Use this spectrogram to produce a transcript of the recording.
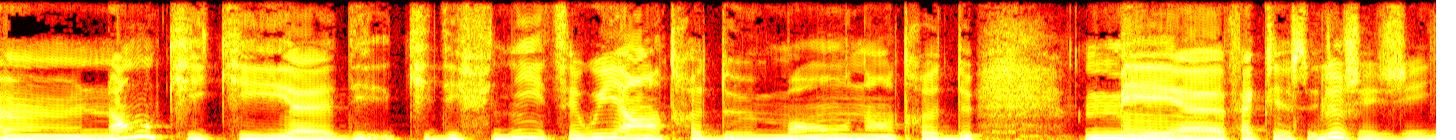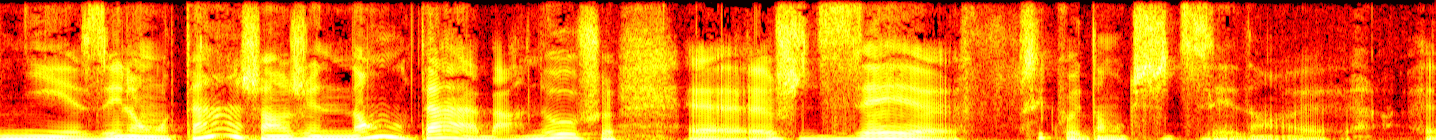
un nom qui, qui, euh, dé- qui définit, tu sais, oui, entre deux mondes, entre deux. Mais, euh, fait que là, j'ai, niaisé longtemps, changé de nom, tabarnouche. Euh, je disais, c'est quoi donc, je disais dans.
